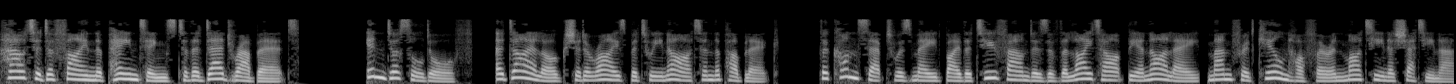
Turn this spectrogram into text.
"'How to Define the Paintings to the Dead Rabbit' in Dusseldorf. A dialogue should arise between art and the public. The concept was made by the two founders of the Light Art Biennale, Manfred Kielnhofer and Martina Schettiner.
